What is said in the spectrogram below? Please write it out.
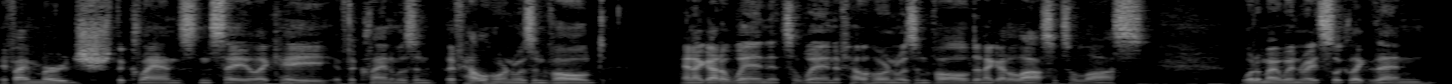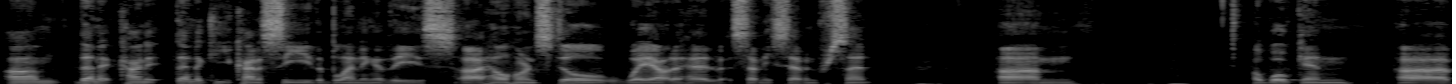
if I merge the clans and say like, hey, if the clan was in, if Hellhorn was involved, and I got a win, it's a win. If Hellhorn was involved and I got a loss, it's a loss. What do my win rates look like then? Um, then it kind of then it, you kind of see the blending of these. Uh, Hellhorn's still way out ahead at seventy seven percent. Um, Awoken, uh,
